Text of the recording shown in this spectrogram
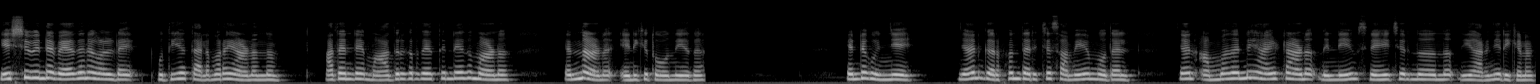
യേശുവിന്റെ വേദനകളുടെ പുതിയ തലമുറയാണെന്നും അതെന്റെ മാതൃഹൃദയത്തിന്റേതുമാണ് എന്നാണ് എനിക്ക് തോന്നിയത്. എന്റെ കുഞ്ഞെ ഞാൻ ഗർഭം ധരിച്ച സമയം മുതൽ ഞാൻ അമ്മ തന്നെയായിട്ടാണ് നിന്നെയും സ്നേഹിച്ചിരുന്നതെന്ന് നീ അറിഞ്ഞിരിക്കണം.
